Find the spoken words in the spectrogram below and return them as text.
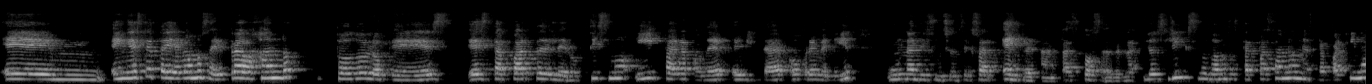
Em, en este taller vamos a ir trabajando todo lo que es esta parte del erotismo y para poder evitar o prevenir una disfunción sexual, entre tantas cosas, ¿verdad? Los links los vamos a estar pasando en nuestra página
